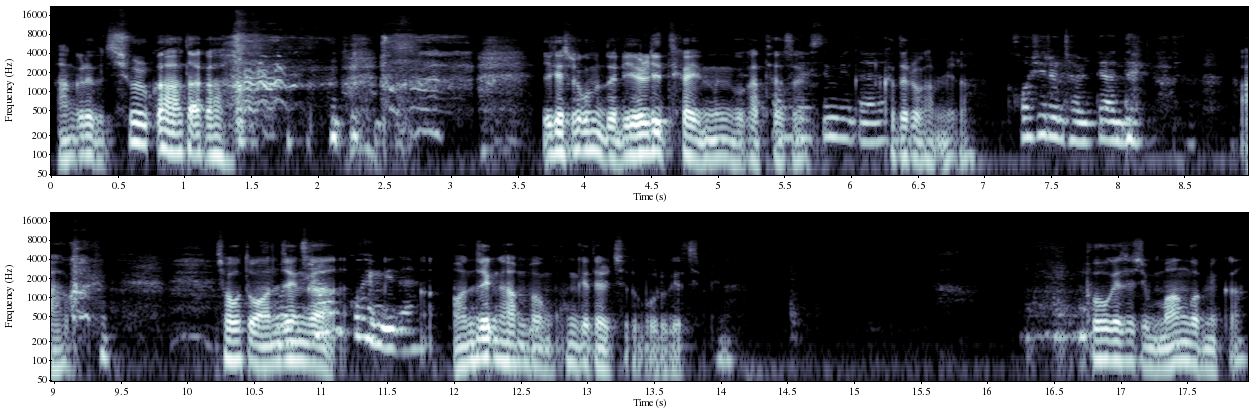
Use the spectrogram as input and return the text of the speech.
안 그래도 치울까 하다가 이게 조금 더 리얼리티가 있는 것 같아서 알겠습니다 그대로 갑니다. 거실은 절대 안돼 아 저것도 언젠가 창고입니다 언젠가 한번 공개될지도 모르겠습니다. 부엌에서 지금 뭐 한 겁니까?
